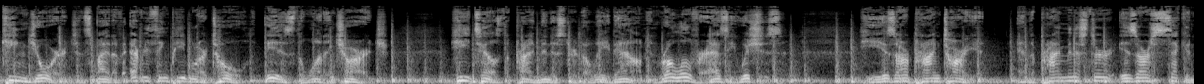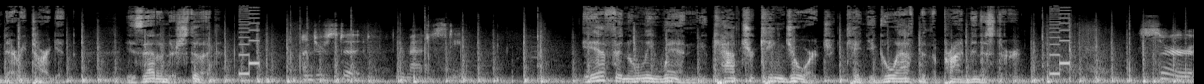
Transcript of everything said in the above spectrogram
King George, in spite of everything people are told, is the one in charge. He tells the Prime Minister to lay down and roll over as he wishes. He is our prime target, and the Prime Minister is our secondary target. Is that understood? Understood, Your Majesty. If and only when you capture King George can you go after the Prime Minister. Sir,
